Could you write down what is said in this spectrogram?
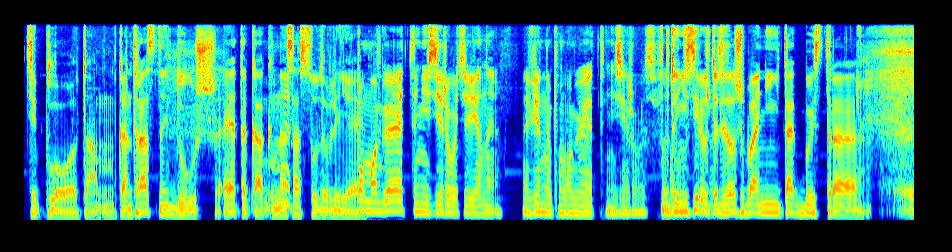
тепло, там, контрастный душ, это как Ну, на сосуды влияет? Помогает тонизировать вены. Вены помогают тонизировать. Ну, тонизировать для того, чтобы они не так быстро э,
